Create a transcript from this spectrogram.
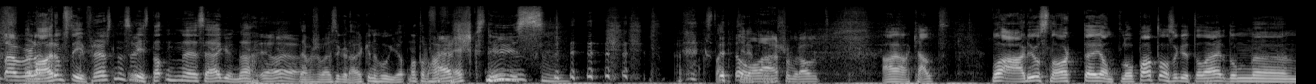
stemmer det. var om stivfrøsene, så visste at den eh, ser unna. Ja, ja. Derfor så var jeg så glad jeg kunne hoie at det var Fersk snus. Sterk Ja, det er så bra. Ja, ja, kaldt. Nå er det jo snart eh, janteløp igjen. Altså gutta der, de eh,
